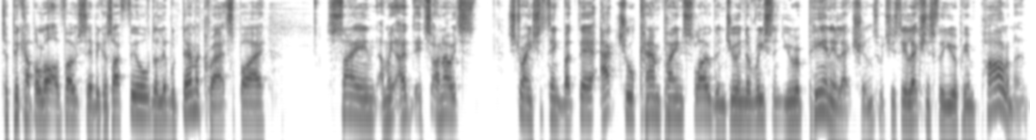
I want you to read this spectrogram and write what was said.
to pick up a lot of votes there because I feel the Liberal Democrats by saying, I mean, it's I know it's strange to think, but their actual campaign slogan during the recent European elections, which is the elections for the European Parliament,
